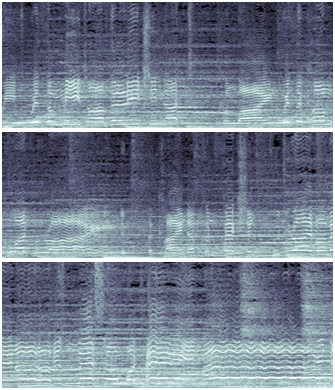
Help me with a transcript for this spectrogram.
sweet with the meat of the lychee nut, combined with the kumquat rind, the kind of confection to drive a man out of his Mesopotamian mind.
